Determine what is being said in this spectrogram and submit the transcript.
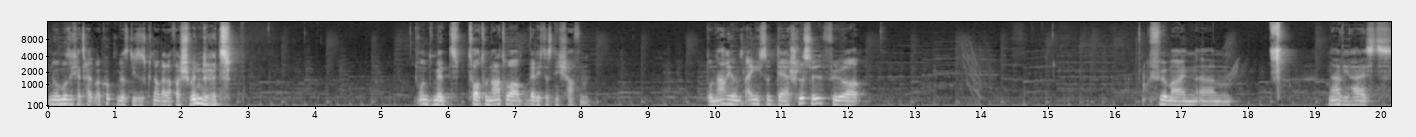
Nur muss ich jetzt halt mal gucken, dass dieses Knogger da verschwindet. Und mit Tortunator werde ich das nicht schaffen. Donarion ist eigentlich so der Schlüssel für für mein ähm, na wie heißt's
